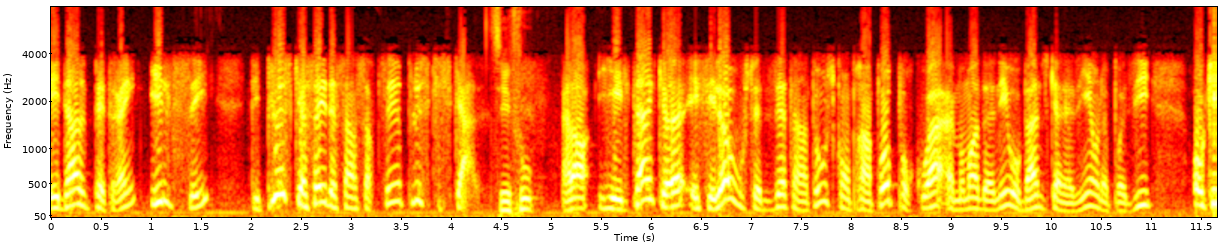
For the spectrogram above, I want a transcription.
est dans le pétrin, il sait, puis plus qu'il essaye de s'en sortir, plus qu'il se cale. C'est fou. Alors, il est le temps que, et c'est là où je te disais tantôt, je comprends pas pourquoi, à un moment donné, au banc du Canadien, on n'a pas dit, OK,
